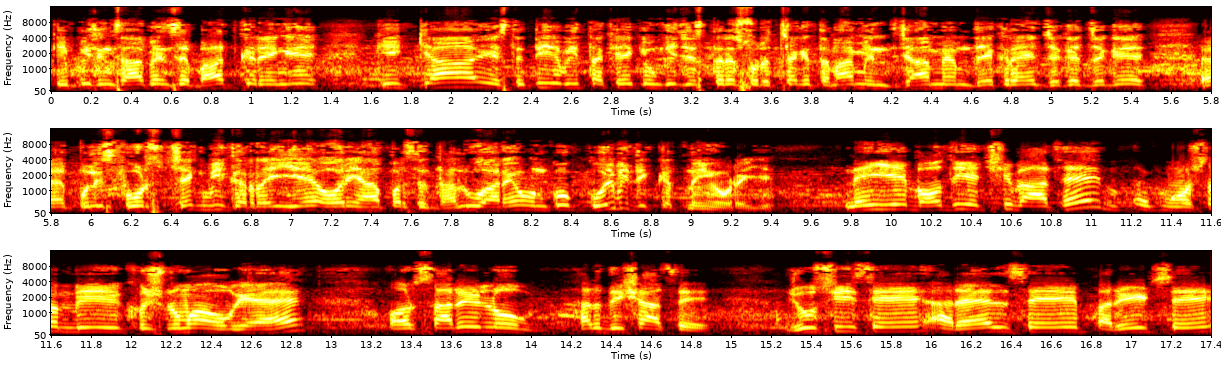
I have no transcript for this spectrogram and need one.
K P Singh साहब इनसे बात करेंगे कि क्या स्थिति अभी तक है क्योंकि जिस तरह सुरक्षा के तमाम इंतज़ाम में हम देख रहे हैं जगह जगह पुलिस फोर्स चेक भी कर रही है और यहाँ पर श्रद्धालु आ रहे हैं उनको कोई भी दिक्कत नहीं हो रही है। नहीं ये बहुत ही अच्छी बात है। मौसम भी खुशनुमा हो गया है और सारे लोग हर दिशा से जूसी से अरेल से परेड से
